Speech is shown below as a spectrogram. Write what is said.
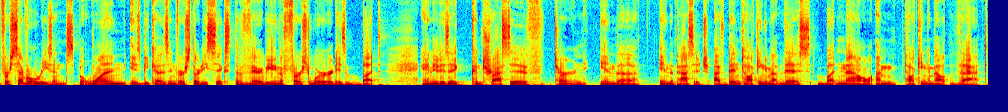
for several reasons, but one is because in verse 36, the very beginning, the first word is but, and it is a contrastive turn in the in the passage. I've been talking about this, but now I'm talking about that.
